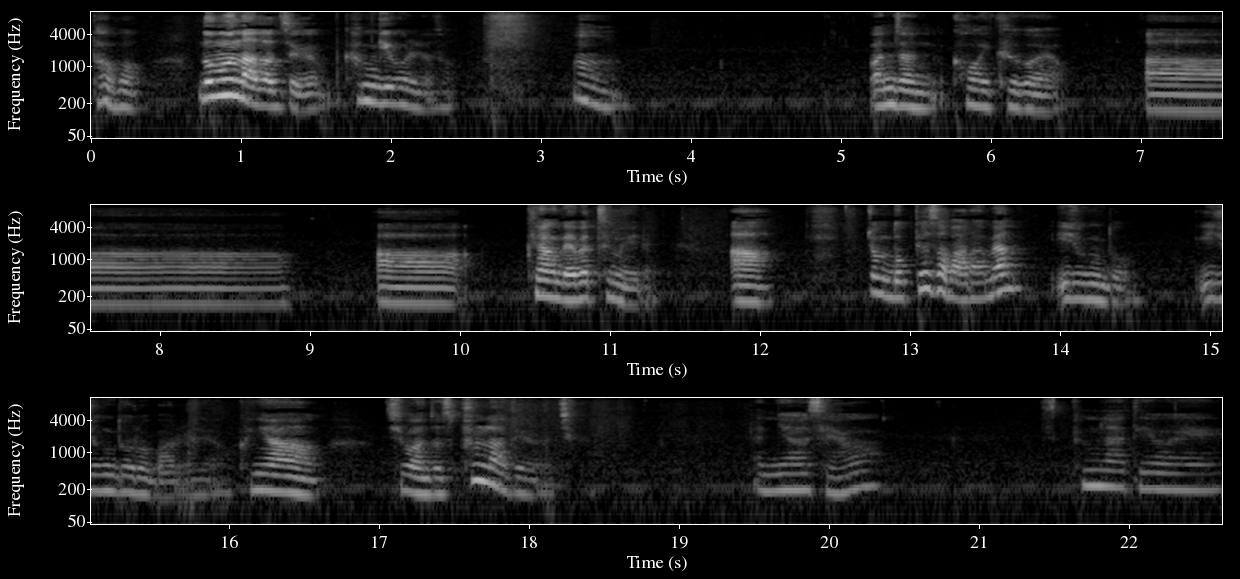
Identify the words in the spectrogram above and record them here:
봐봐. 너무 나다 지금 감기 걸려서. 응. 완전 거의 그거예요. 아, 아, 그냥 내뱉으면 이래. 아, 좀 높여서 말하면 이 정도. 이 정도로 말을 해요. 그냥 지금 완전 스푼 라디오예요, 지금. 안녕하세요. 스푼 라디오에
